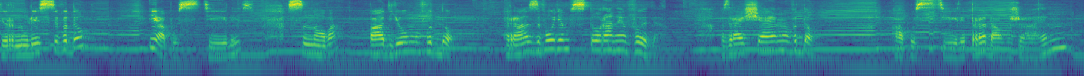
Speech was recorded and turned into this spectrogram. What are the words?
вернулись, вдох и опустились. Снова подъем, вдох, разводим в стороны, выдох, возвращаем вдох, опустили, продолжаем.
